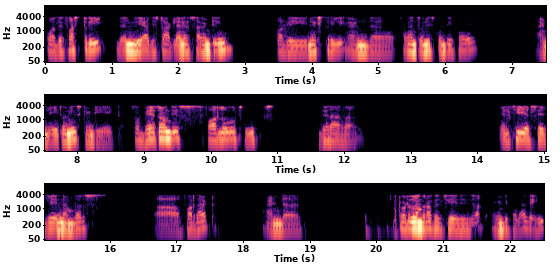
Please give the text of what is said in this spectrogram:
for the first three then we have the start line as 17 for the next three and uh, seventh one is 25 and eighth one is 28. So based on this for loops there are uh, LCSAJ numbers uh, for that and uh, total number of LCSAJs are identified as 8.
